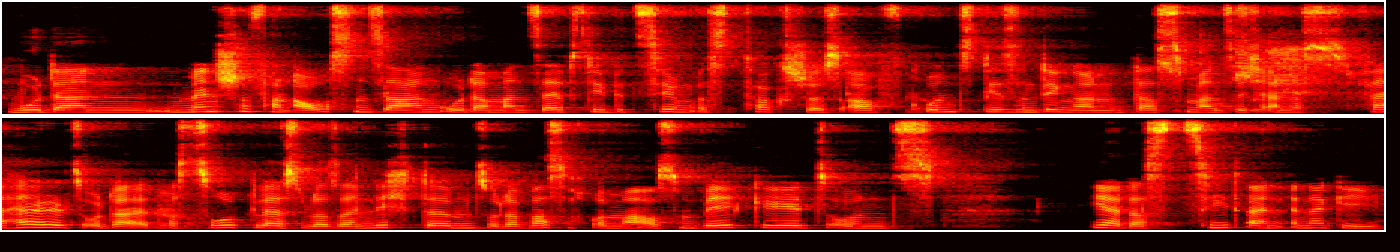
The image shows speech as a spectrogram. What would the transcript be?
wo dann Menschen von außen sagen oder man selbst, die Beziehung ist toxisch aufgrund ja. diesen Dingen, dass man sich anders verhält oder etwas ja. zurücklässt oder sein Licht dimmt oder was auch immer aus dem Weg geht und ja, das zieht eine Energie.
